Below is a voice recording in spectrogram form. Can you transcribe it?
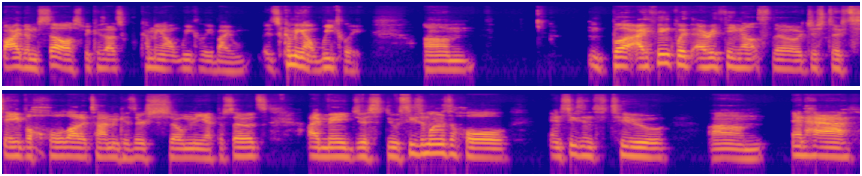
by themselves because that's coming out weekly. By it's coming out weekly. Um, but I think with everything else though, just to save a whole lot of time because there's so many episodes, I may just do season one as a whole and seasons two um and half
